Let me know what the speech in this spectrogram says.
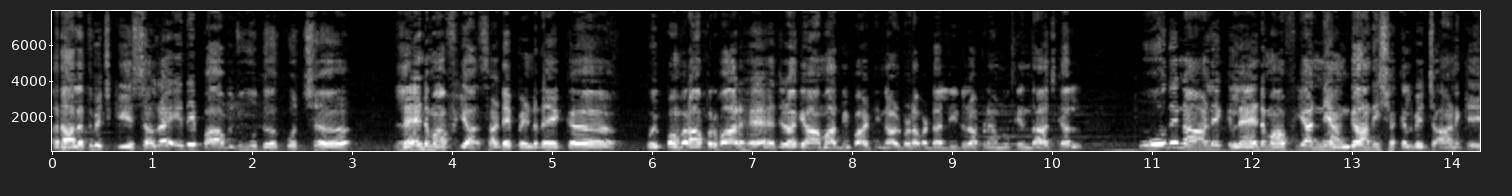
ਅਦਾਲਤ ਵਿੱਚ ਕੇਸ ਚੱਲ ਰਿਹਾ। ਇਹਦੇ ਬਾਵਜੂਦ ਕੁਝ ਲੈਂਡ ਮਾਫੀਆ ਸਾਡੇ ਪਿੰਡ ਦੇ ਇੱਕ ਕੋਈ ਭੰਵਰਾ ਪਰਿਵਾਰ ਹੈ ਜਿਹੜਾ ਕਿ ਆਮ ਆਦਮੀ ਪਾਰਟੀ ਨਾਲ ਬੜਾ ਵੱਡਾ ਲੀਡਰ ਆਪਣੇ ਆਪ ਨੂੰ ਕਹਿੰਦਾ ਅੱਜ ਕੱਲ ਉਹਦੇ ਨਾਲ ਇੱਕ ਲੈਂਡ ਮਾਫੀਆ ਨਿਹੰਗਾਂ ਦੀ ਸ਼ਕਲ ਵਿੱਚ ਆਣ ਕੇ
